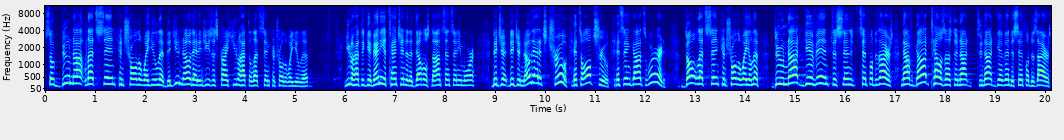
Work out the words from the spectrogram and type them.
So do not let sin control the way you live. Did you know that in Jesus Christ, you don't have to let sin control the way you live? You don't have to give any attention to the devil's nonsense anymore. Did you, did you know that? It's true. It's all true. It's in God's word. Don't let sin control the way you live. Do not give in to sin, sinful desires. Now, if God tells us to not, to not give in to sinful desires,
